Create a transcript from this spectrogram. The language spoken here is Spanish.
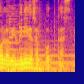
Hola, bienvenidos al podcast.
